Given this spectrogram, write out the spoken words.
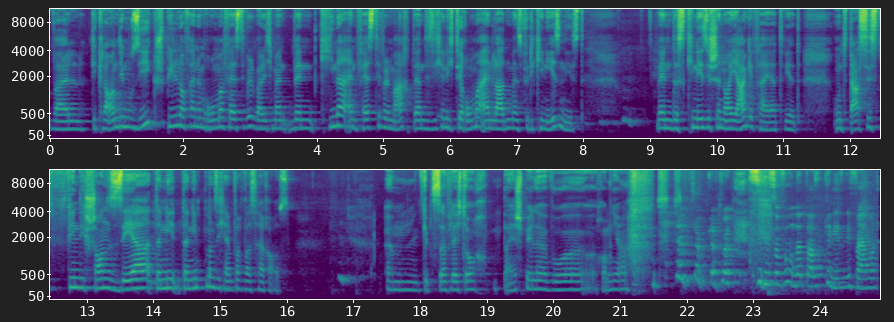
weil die klauen die Musik, spielen auf einem Roma-Festival, weil ich meine, wenn China ein Festival macht, werden die sicher nicht die Roma einladen, wenn es für die Chinesen ist, wenn das chinesische Neujahr gefeiert wird. Und das ist, finde ich, schon sehr, da, da nimmt man sich einfach was heraus. Ähm, Gibt es da vielleicht auch Beispiele, wo Romnia. sind so 100.000 Chinesen, die feiern wollen.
